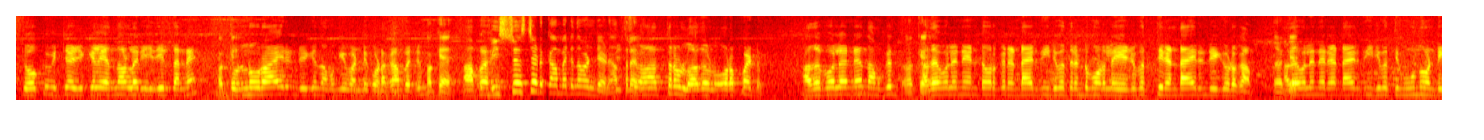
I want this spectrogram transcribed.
സ്റ്റോക്ക് വിറ്റഴിക്കൽ എന്നുള്ള രീതിയിൽ തന്നെ തൊണ്ണൂറായിരം രൂപയ്ക്ക് നമുക്ക് ഈ വണ്ടി കൊടുക്കാൻ പറ്റും. അപ്പൊ വിശ്വസിച്ച് എടുക്കാൻ പറ്റുന്ന വണ്ടിയാണ് അത്രേ. ഉള്ളൂ അതേ ഉറപ്പായിട്ടും. അതേപോലെ തന്നെ നമുക്ക്. അതേപോലെ തന്നെ എൻഡോർക്ക് രണ്ടായിരത്തി ഇരുപത്തിരണ്ട് മോഡൽ എഴുപത്തി രണ്ടായിരം രൂപയ്ക്ക് കൊടുക്കാം. അതേപോലെ തന്നെ രണ്ടായിരത്തി ഇരുപത്തി മൂന്ന് വണ്ടി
